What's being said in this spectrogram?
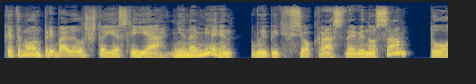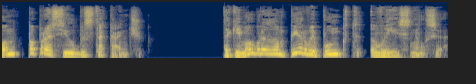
К этому он прибавил, что если я не намерен выпить все красное вино сам, то он попросил бы стаканчик. Таким образом, первый пункт выяснился.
